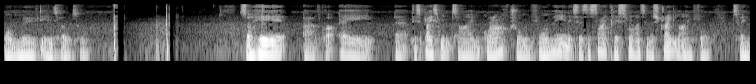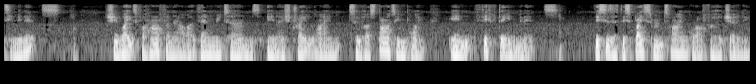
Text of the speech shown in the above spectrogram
or moved in total. So here I've got a uh, displacement time graph drawn for me and it says the cyclist rides in a straight line for 20 minutes. She waits for half an hour, then returns in a straight line to her starting point in 15 minutes. This is a displacement time graph for her journey.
